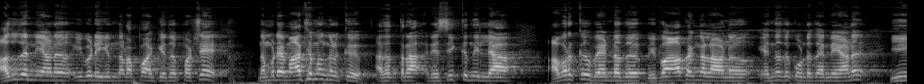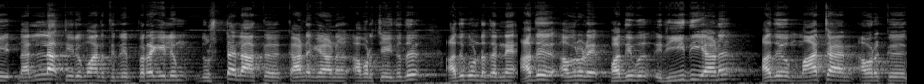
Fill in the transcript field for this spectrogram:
അതുതന്നെയാണ് ഇവിടെയും നടപ്പാക്കിയത്. പക്ഷേ നമ്മുടെ മാധ്യമങ്ങൾക്ക് അതത്ര രസിക്കുന്നില്ല. അവർക്ക് വേണ്ടത് വിവാദങ്ങളാണ് എന്നതുകൊണ്ട് തന്നെയാണ് ഈ നല്ല തീരുമാനത്തിന്റെ പിറകിലും ദുഷ്ടലാക്ക് കാണുകയാണ് അവർ ചെയ്യുന്നത്. അതുകൊണ്ട് തന്നെ അത് അവരുടെ പതിവ് രീതിയാണ്. അത് മാറ്റാൻ അവർക്ക്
